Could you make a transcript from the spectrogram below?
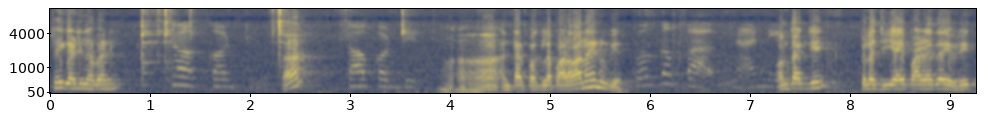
કઈ ગાડી લાવવાની? હા? હા અને તાર પગલા પાડવાના હે નું ઘેર આમ પેલા જીઆઈ પાડ્યા હતા એવી રીત?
